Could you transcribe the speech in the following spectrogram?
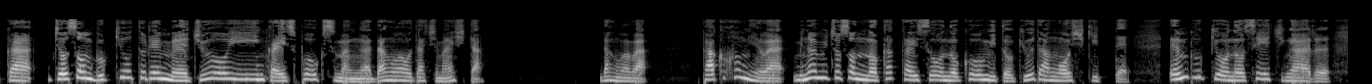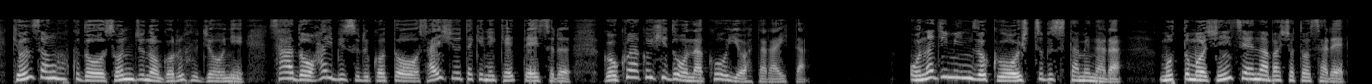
日、朝鮮仏教徒連盟中央委員会スポークスマンが談話を出しました。談話は、パククンヘは南朝鮮の各階層の抗議と球団を仕切って、演仏教の聖地がある、キョンサン北道孫樹のゴルフ場にサードを配備することを最終的に決定する極悪非道な行為を働いた。同じ民族を押しつぶすためなら、最も神聖な場所とされ、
